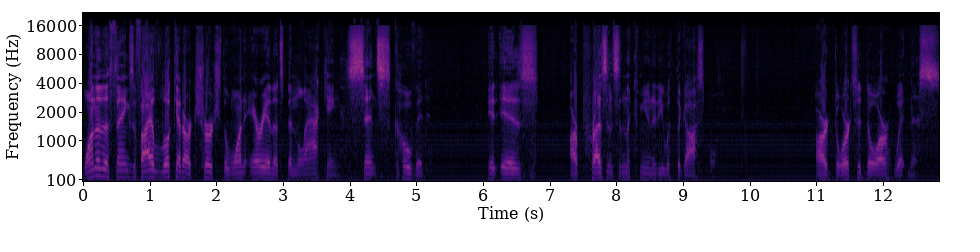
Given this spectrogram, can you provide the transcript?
One of the things, if I look at our church, the one area that's been lacking since COVID, it is our presence in the community with the gospel, our door to door witness,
